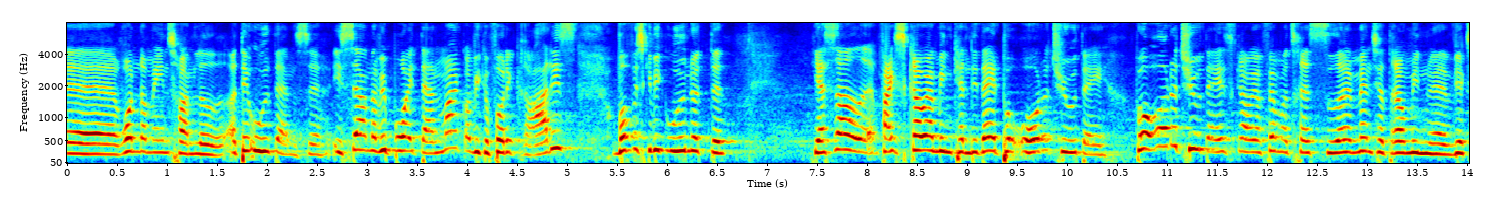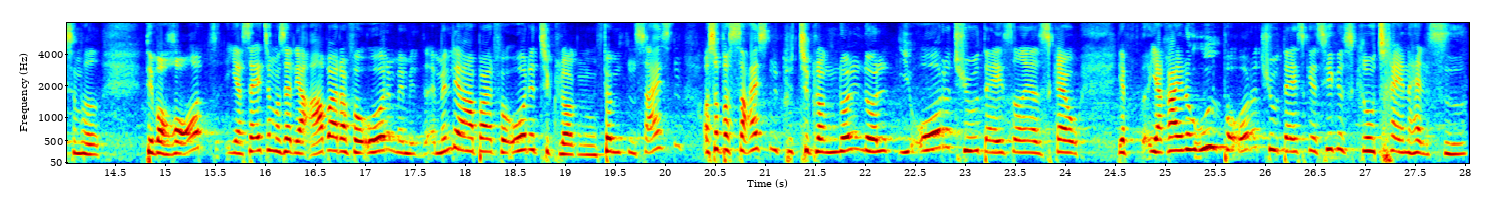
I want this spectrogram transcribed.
øh, rundt om ens håndled, og det er uddannelse. Især når vi bor i Danmark, og vi kan få det gratis. Hvorfor skal vi ikke udnytte det? Jeg sad, faktisk skrev jeg min kandidat på 28 dage. På 28 dage skrev jeg 65 sider, mens jeg drev min øh, virksomhed. Det var hårdt. Jeg sagde til mig selv, at jeg arbejder fra 8 med mit almindelige arbejde fra 8 til klokken 15-16, og så fra 16 til klokken 00 i 28 dage sad jeg og skrev. Jeg, jeg regner ud på 28 dage, skal jeg cirka skrive 3,5 side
